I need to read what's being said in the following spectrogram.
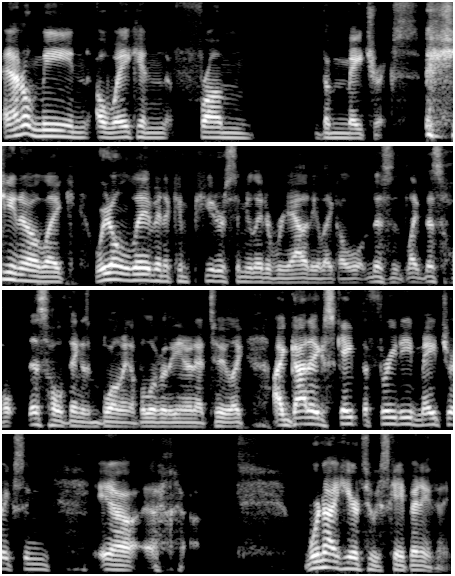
and I don't mean awaken from the matrix you know like we don't live in a computer simulated reality like a, this is like this whole this whole thing is blowing up all over the internet too like i gotta escape the 3d matrix and you know we're not here to escape anything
